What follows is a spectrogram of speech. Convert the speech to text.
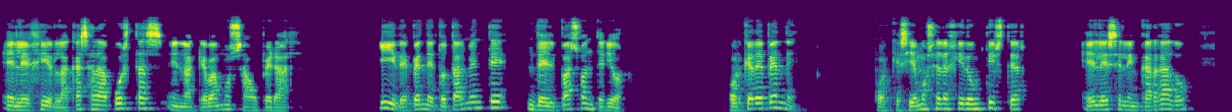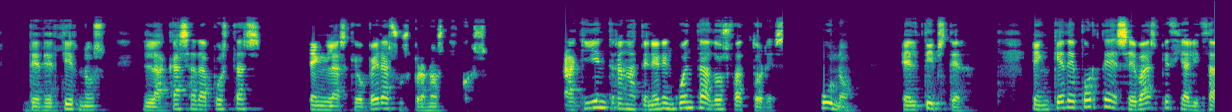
elegir la casa de apuestas en la que vamos a operar. Y depende totalmente del paso anterior. ¿Por qué depende? Porque si hemos elegido un tipster, él es el encargado de decirnos la casa de apuestas en las que opera sus pronósticos. Aquí entran a tener en cuenta dos factores. Uno, el tipster. ¿En qué deporte se va a especializar?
